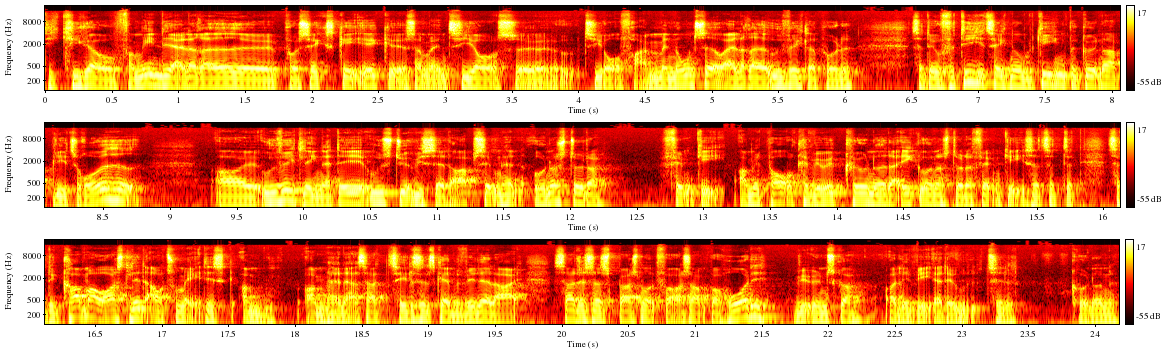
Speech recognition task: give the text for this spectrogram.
de kigger jo formentlig allerede øh, på 6G, ikke, som er en 10, års, øh, 10 år fremme, men nogen sidder jo allerede og udvikler på det. Så det er jo fordi, teknologien begynder at blive til rådighed, og øh, udviklingen af det udstyr, vi sætter op, simpelthen understøtter 5G. Om et par år kan vi jo ikke købe noget, der ikke understøtter 5G, så, så, det, så det kommer jo også lidt automatisk, om, om han er så teleselskabet ved det eller ej. Så er det så et spørgsmål for os om, hvor hurtigt vi ønsker at levere det ud til kunderne.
